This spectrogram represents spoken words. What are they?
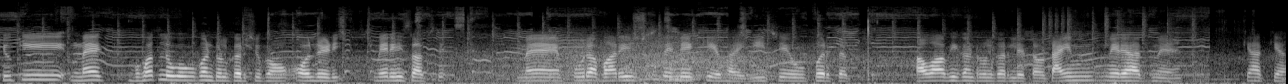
क्योंकि मैं बहुत लोगों को कंट्रोल कर चुका हूँ ऑलरेडी मेरे हिसाब से। मैं पूरा बारिश से लेके भाई नीचे ऊपर तक हवा भी कंट्रोल कर लेता हूँ। टाइम मेरे हाथ में है। क्या क्या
